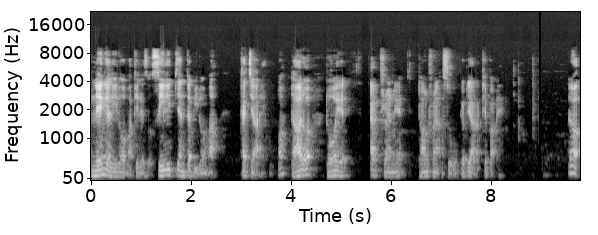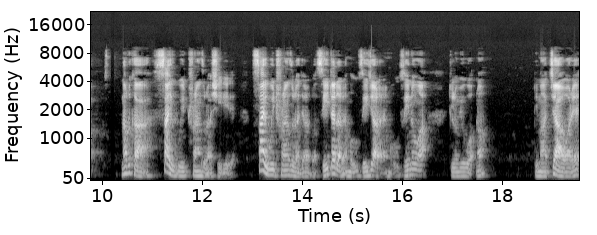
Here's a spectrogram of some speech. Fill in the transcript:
အနှဲငယ်လေးတော့ဘာဖြစ်လဲဆိုဈေးလေးပြန်တက်ပြီးတော့မှထက်ကြတယ်เนาะဒါကတော့ဒေါ်ရဲ့ up trend နဲ့ down trend အဆိုပြောပြတာဖြစ်ပါတယ်အဲ့တော့နောက်တစ်ခါ sideway trend ဆိုတာရှိသေးတယ် sideway trend ဆိုတာကြတော့ဈေးတက်တာလည်းမဟုတ်ဘူးဈေးကျတာလည်းမဟုတ်ဘူးဈေးနှုန်းကဒီလိုမျိုးပေါ့နော်ဒီမှာကျသွားတယ်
